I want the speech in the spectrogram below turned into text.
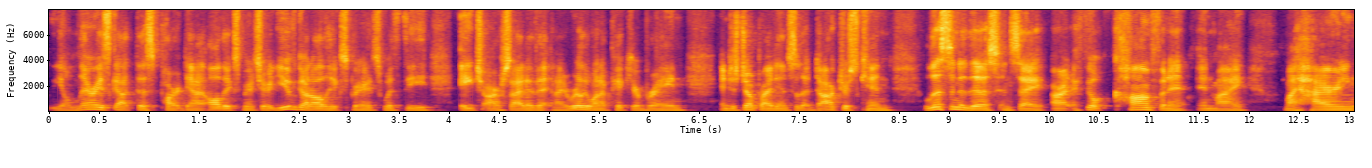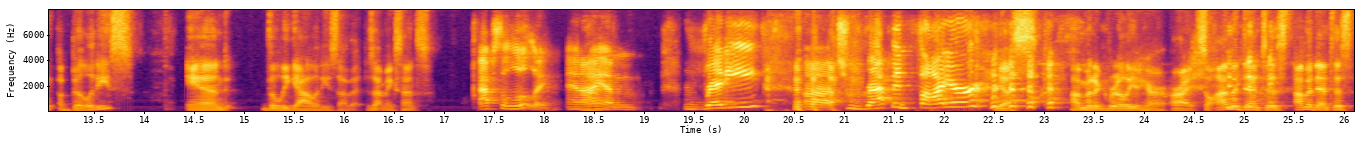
you know larry's got this part down all the experience here. You've got all the experience with the hr side of it. And i really want to pick your brain and just jump right in so that doctors can listen to this and say all right i feel confident in my my hiring abilities and the legalities of it. Does that make sense? Absolutely. And right. i am ready uh, to rapid fire. yes, I'm going to grill you here. All right. So I'm a dentist. I'm a dentist.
